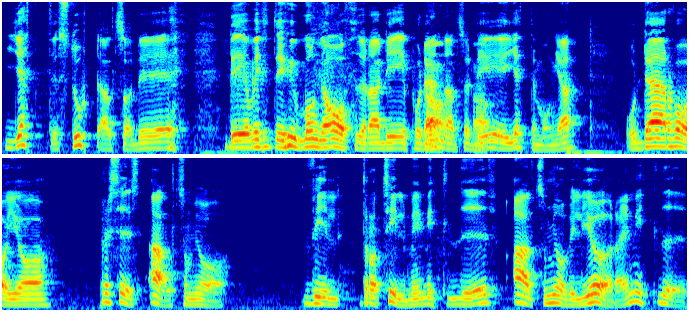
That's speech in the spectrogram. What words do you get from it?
jättestort alltså. Det, det, jag vet inte hur många A4 det är på den ja, alltså. Det är jättemånga. Och där har jag precis allt som jag vill dra till mig i mitt liv. Allt som jag vill göra i mitt liv.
